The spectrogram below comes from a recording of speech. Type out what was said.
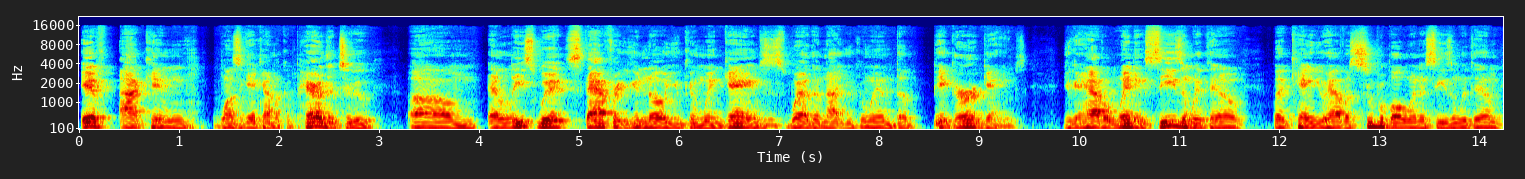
if I can once again kind of compare the two, um, at least with Stafford, you know you can win games. It's whether or not you can win the bigger games. You can have a winning season with him, but can you have a Super Bowl winning season with him?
